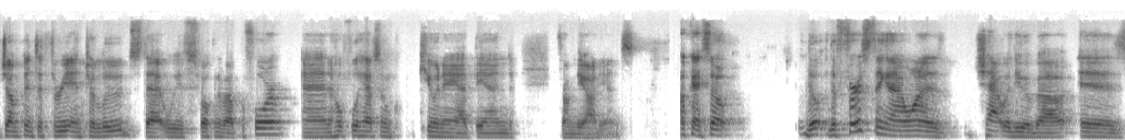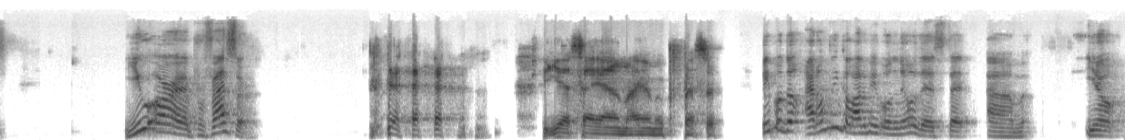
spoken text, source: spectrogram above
jump into three interludes that we've spoken about before, and hopefully have some Q and A at the end from the audience. Okay, so the, the first thing I want to chat with you about is you are a professor. yes, I am. I am a professor. People don't, I don't think a lot of people know this that, um, you know,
